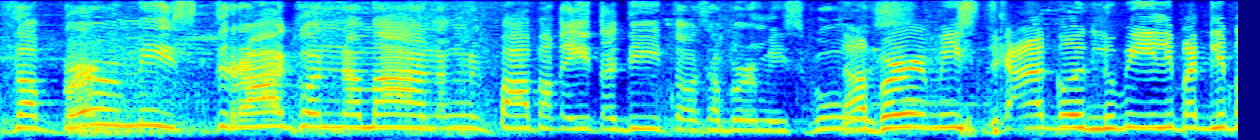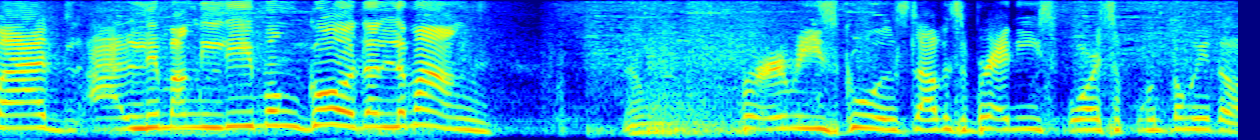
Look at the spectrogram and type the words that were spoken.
The Burmese Dragon naman ang nagpapakita dito sa Burmese Ghouls. The Burmese Dragon lumilipad-lipad. Ah, limang libong gold ang lamang ng Burmese Ghouls laban sa Brand Esports sa puntong ito.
